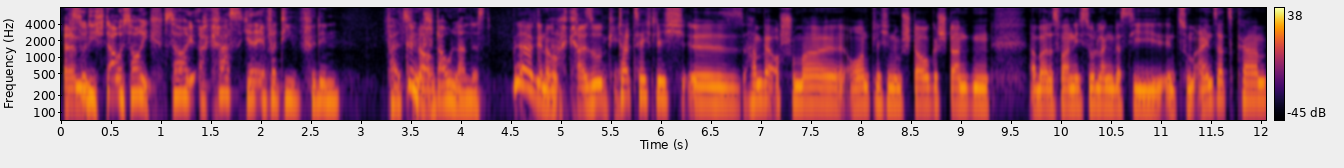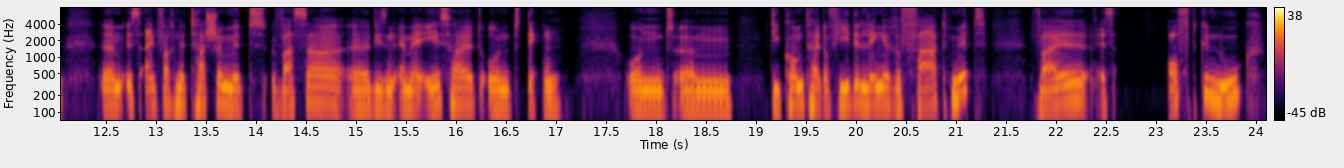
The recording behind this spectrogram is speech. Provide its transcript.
Ach so, Ähm, die Stau, sorry, sorry, ach krass. Ja, einfach die für den, falls Genau. du im Stau landest. Ja, genau. Ach, krass, also okay. tatsächlich äh, haben wir auch schon mal ordentlich in einem Stau gestanden, aber das war nicht so lange, dass die in, zum Einsatz kam. Ähm, ist einfach eine Tasche mit Wasser, äh, diesen MREs halt und Decken. Und ähm, die kommt halt auf jede längere Fahrt mit, weil es oft genug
